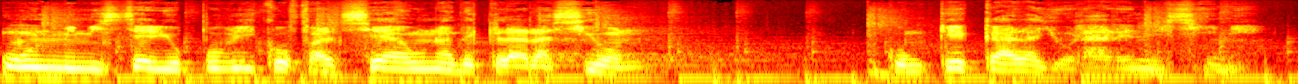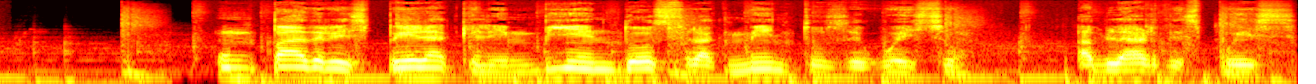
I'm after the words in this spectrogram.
Un ministerio público falsea una declaración. ¿Con qué cara llorar en el cine? Un padre espera que le envíen dos fragmentos de hueso. Hablar después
